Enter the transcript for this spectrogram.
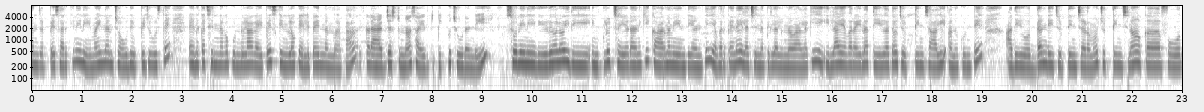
అని చెప్పేసరికి నేను ఏమైందని చెవు తిప్పి చూస్తే వెనక చిన్నగా పుండులాగా అయిపోయి స్కిన్లోకి వెళ్ళిపోయిందనమాట ఇక్కడ యాడ్ చేస్తున్న సైడ్కి పిక్ చూడండి. సో నేను ఈ వీడియోలో ఇది ఇంక్లూడ్ చేయడానికి కారణం ఏంటి అంటే ఎవరికైనా ఇలా చిన్నపిల్లలు ఉన్న వాళ్ళకి ఇలా ఎవరైనా తీగతో చుట్టించాలి అనుకుంటే అది వద్దండి. చుట్టించడము చుట్టించిన ఒక ఫోర్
